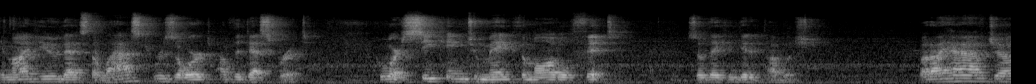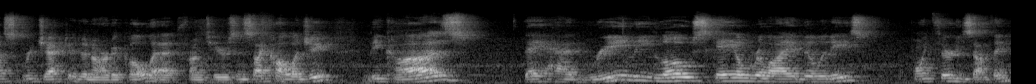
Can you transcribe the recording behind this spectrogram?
In my view, that's the last resort of the desperate who are seeking to make the model fit so they can get it published. But I have just rejected an article at Frontiers in Psychology because they had really low scale reliabilities, 0.30 something,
